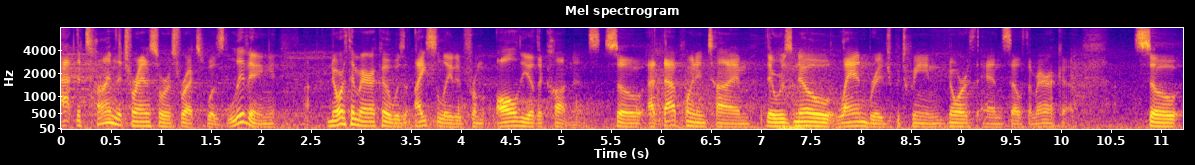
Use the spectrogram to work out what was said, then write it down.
at the time that Tyrannosaurus rex was living, North America was isolated from all the other continents. So at that point in time, there was no land bridge between North and South America. So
